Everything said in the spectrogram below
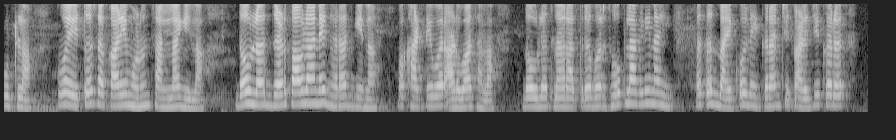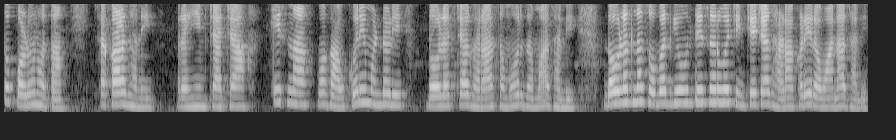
उठला व येतो सकाळी म्हणून चालला गेला. दौलत जड पावलाने घरात गेला व खाटेवर आडवा झाला. दौलतला रात्रभर झोप लागली नाही. सतत बायको लेकरांची काळजी करत तो पडून होता. सकाळ झाली. रहीम चाचा किसना व गावकरी मंडळी दौलतच्या घरासमोर जमा झाली दौलतला सोबत घेऊन ते सर्व चिंचेच्या झाडाकडे रवाना झाले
